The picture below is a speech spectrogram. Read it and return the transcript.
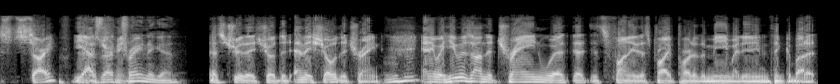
Sorry, yeah, There's that train again. that's true. They showed the and they showed the train. Anyway, he was on the train with. It's funny. That's probably part of the meme. I didn't even think about it.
